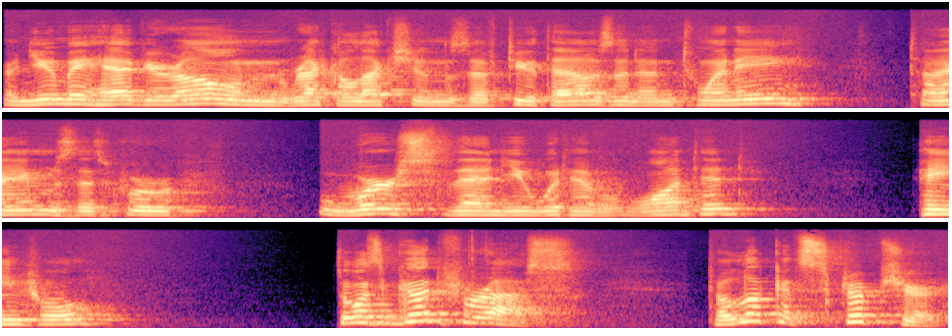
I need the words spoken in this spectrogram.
And you may have your own recollections of 2020, times that were worse than you would have wanted, painful. So it's good for us to look at Scripture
